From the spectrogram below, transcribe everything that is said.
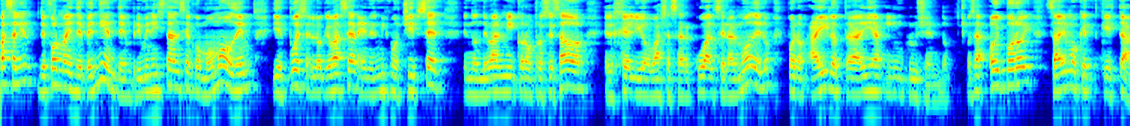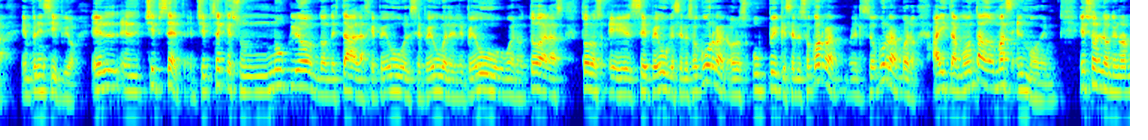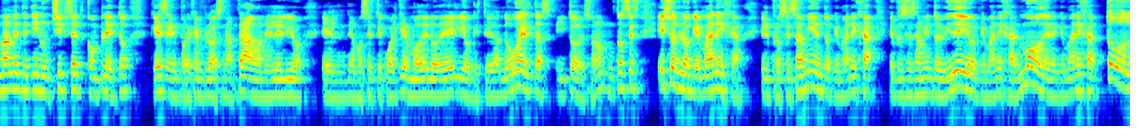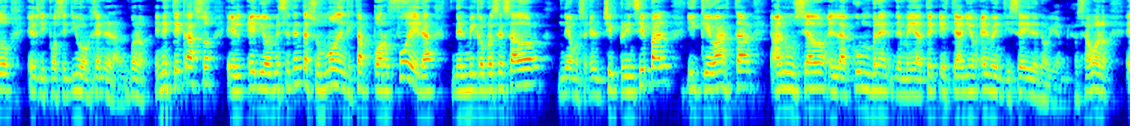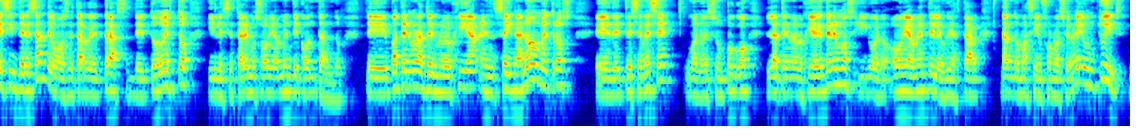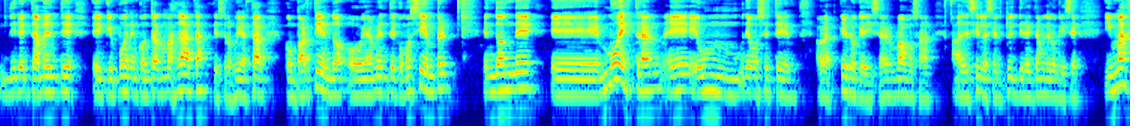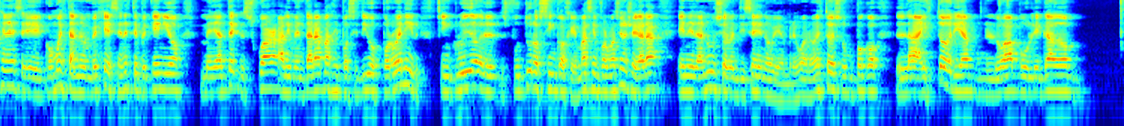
Va a salir de forma independiente en primera instancia como modem y después lo que va a ser en el mismo chipset en donde va el microprocesador, el Helio vaya a ser cuál será el modelo, bueno, ahí lo estaría incluyendo. O sea, hoy por hoy sabemos que, está en principio el, chipset, el chipset que es un núcleo donde está la GPU, el CPU, el LPU, bueno, todas las, todos los eh, CPU que se les ocurran o los UP que se les ocurran, se ocurran, bueno, ahí está montado más el modem. Eso es lo que normalmente tiene un chipset completo, que es, eh, por ejemplo, Snapdragon, el Helio, el, digamos, este, cualquier modelo de Helio que esté dando vueltas y todo eso, ¿no? Entonces, eso es lo que maneja el procesamiento, que maneja el procesamiento de video, el que maneja el modem, el que maneja todo el dispositivo en general. Bueno, en este caso, el Helio M70 es un modem que está por fuera del microprocesador, digamos, el chip principal y que va a estar anunciado en la cumbre de MediaTek este año, el 26 de noviembre. O sea, bueno, es interesante, vamos a estar detrás de todo esto y les estaremos obviamente contando. Eh, va a tener una tecnología en 6 nanómetros, eh, de TSMC. Bueno, es un poco la tecnología que tenemos y bueno, obviamente les voy a estar dando más información. Hay un tweet directamente eh, que pueden encontrar más data, que se los voy a estar compartiendo, obviamente como siempre en donde eh, muestran eh, un, digamos, este, a ver, ¿qué es lo que dice? A ver, vamos a, decirles el tweet directamente lo que dice. Imágenes eh, como esta no envejecen. Este pequeño Mediatek Square alimentará más dispositivos por venir, incluido el futuro 5G. Más información llegará en el anuncio el 26 de noviembre. Bueno, esto es un poco la historia. Lo ha publicado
